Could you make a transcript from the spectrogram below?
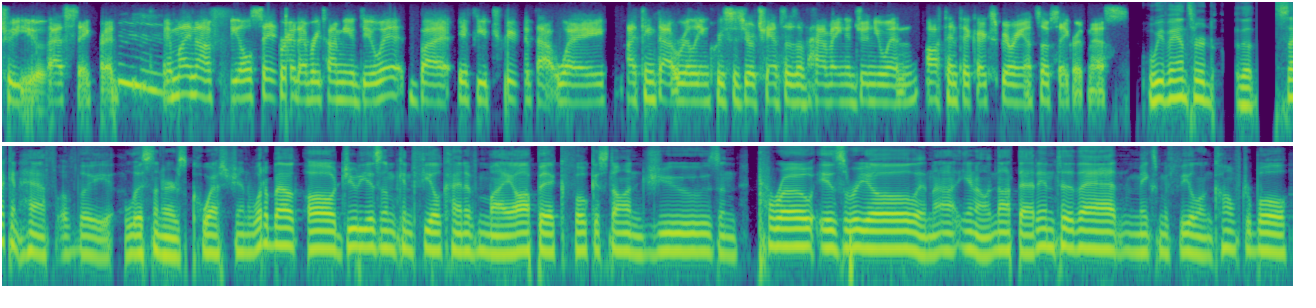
to you as sacred. Mm. It might not feel sacred every time you do it, but if you treat it that way, I think that really increases your chances of having a genuine, authentic experience of sacredness. We've answered the second half of the listener's question. What about, oh, Judaism can feel kind of myopic, focused on Jews and pro Israel, and, not, you know, not that into that, makes me feel uncomfortable.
